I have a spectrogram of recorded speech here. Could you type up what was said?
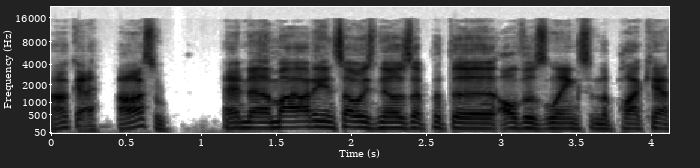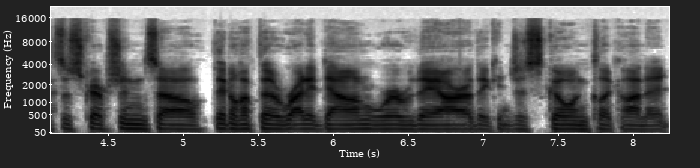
Okay, awesome. And uh, my audience always knows I put the all those links in the podcast description, so they don't have to write it down wherever they are. They can just go and click on it.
